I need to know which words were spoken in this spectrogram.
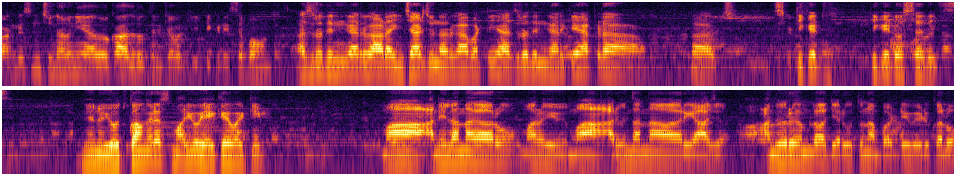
కాంగ్రెస్ నుంచి నవీన్ యాదవ్ కా అజరుద్దీన్కి ఎవరికి టికెట్ ఇస్తే బాగుంటుంది? అజరుద్దీన్ గారు ఆడ ఇన్ఛార్జ్ ఉన్నారు కాబట్టి అజరుద్దీన్ గారికి అక్కడ టికెట్ టికెట్ వస్తుంది. నేను యూత్ కాంగ్రెస్ మరియు ఏకేవై టీం. మా అనిల్ అన్న గారు మరి మా అరవింద్ అన్న గారి ఆజ- ఆధ్వర్యంలో జరుగుతున్న బర్త్డే వేడుకలు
